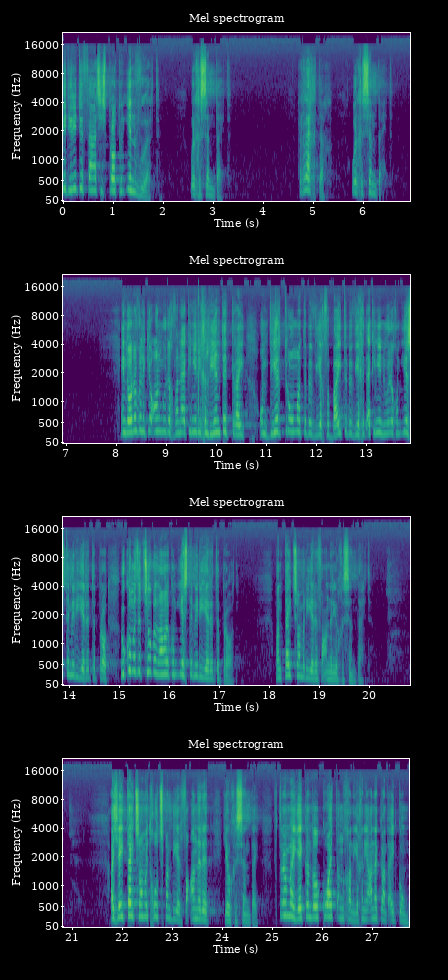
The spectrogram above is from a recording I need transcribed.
Weet hierdie twee versies praat oor een woord, oor gesindheid. Regtig, oor gesindheid. En daarom wil ek jou aanmoedig wanneer ek en jy die geleentheid kry om deur trauma te beweeg, verby te beweeg, het ek en jy nodig om eers met die Here te praat. Hoekom is dit so belangrik om eers met die Here te praat? Want tyd saam met die Here verander jou gesindheid. As jy tyd saam met God spandeer, verander dit jou gesindheid. Vertrou my, jy kan dalk kwaad ingaan, jy gaan aan die ander kant uitkom.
